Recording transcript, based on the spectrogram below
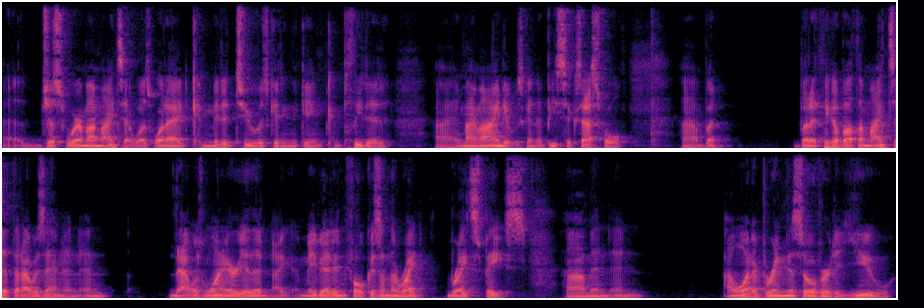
uh, just where my mindset was. What I had committed to was getting the game completed. Uh, in my mind, it was going to be successful. Uh, but but I think about the mindset that I was in, and, and that was one area that I, maybe I didn't focus on the right right space. Um, and and I want to bring this over to you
